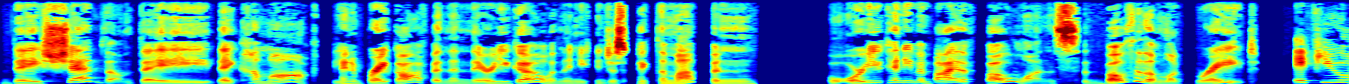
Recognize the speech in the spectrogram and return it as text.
They shed them. They they come off, of break off, and then there you go. And then you can just pick them up, and or you can even buy the faux ones. Both of them look great. If you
